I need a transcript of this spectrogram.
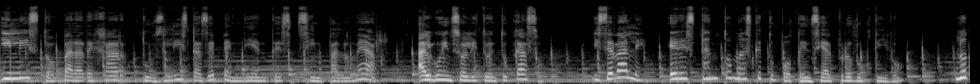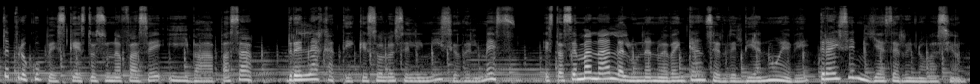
y listo para dejar tus listas de pendientes sin palomear algo insólito en tu caso. Y se vale, eres tanto más que tu potencial productivo. No te preocupes que esto es una fase y va a pasar. Relájate que solo es el inicio del mes. Esta semana la luna nueva en cáncer del día 9 trae semillas de renovación.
